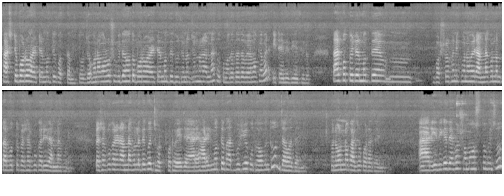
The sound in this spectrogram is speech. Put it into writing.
ফার্স্টে বড় হাঁড়িটার মধ্যে করতাম। তো যখন আমার অসুবিধা হতো বড় হাঁড়িটার মধ্যে দুজনের জন্য রান্না, তো তোমার দাদা ভাই আমাকে আবার এটা এনে দিয়েছিল। তারপর তো এটার মধ্যে বছরখানিক মনে হয় রান্না করলাম, তারপর তো প্রেশার কুকারই রান্না করি। প্রেশার কুকারে রান্না করলে দেখবে ঝটফট হয়ে যায়। আর হাঁড়ির মধ্যে ভাত বসিয়ে কোথাও কিন্তু যাওয়া যায় না। মানে অন্য কাজও করা যায় না। আর এদিকে দেখো সমস্ত কিছু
